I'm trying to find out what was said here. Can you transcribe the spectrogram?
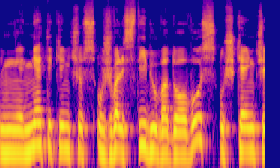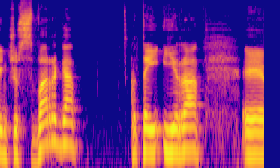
netikinčius, už valstybių vadovus, už kenčiančius vargą. Tai yra e,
